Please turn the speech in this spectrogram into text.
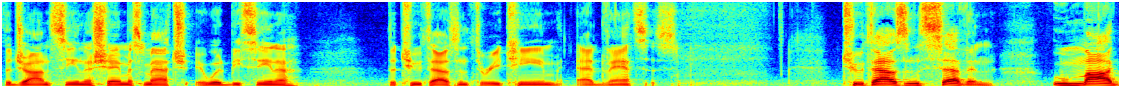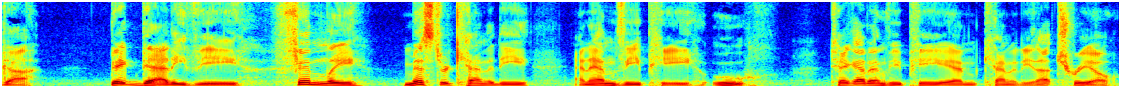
the John Cena Sheamus match, it would be Cena. The 2003 team advances. 2007, Umaga, Big Daddy V, Finlay, Mr. Kennedy, and MVP. Ooh, take out MVP and Kennedy. That trio.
